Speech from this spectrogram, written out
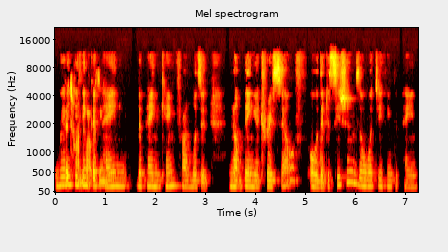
where the did you time that I think the was in. pain the pain came from? Was it not being your true self or the decisions or what do you think the pain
